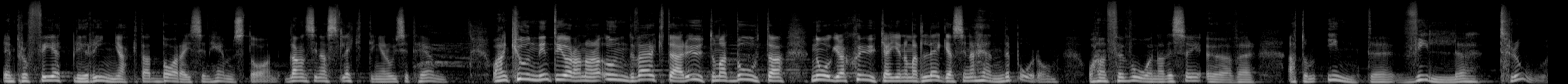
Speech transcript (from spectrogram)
en profet blir ringaktad bara i sin hemstad, bland sina släktingar och i sitt hem. Och han kunde inte göra några underverk där utom att bota några sjuka genom att lägga sina händer på dem. Och han förvånade sig över att de inte ville tro.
